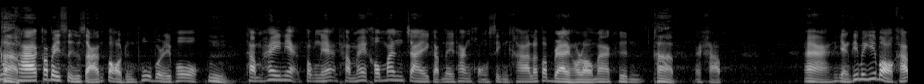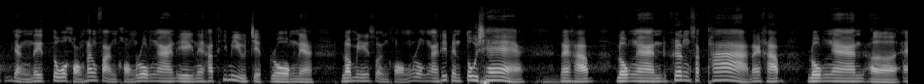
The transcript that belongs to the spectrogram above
ลูกค้าก็ไปสื่อสารต่อถึงผู้บริโภคอืมทำให้เนี่ยตรงเนี้ยทำให้เขามั่นใจกับในทางของสินค้าแล้วก็แบรนด์ของเรามากขึ้นครับนะครับอ่าอย่างที่เมื่อกี้บอกครับ อย่างในตัวของทางฝั่งของโรงงานเองนะครับที่มีอยู่ 7 โรงเนี่ยเรามีในส่วนของโรงงานที่เป็นตู้แช่นะครับโรงงานเครื่องซักผ้านะครับโรงงานเอ่อแอ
